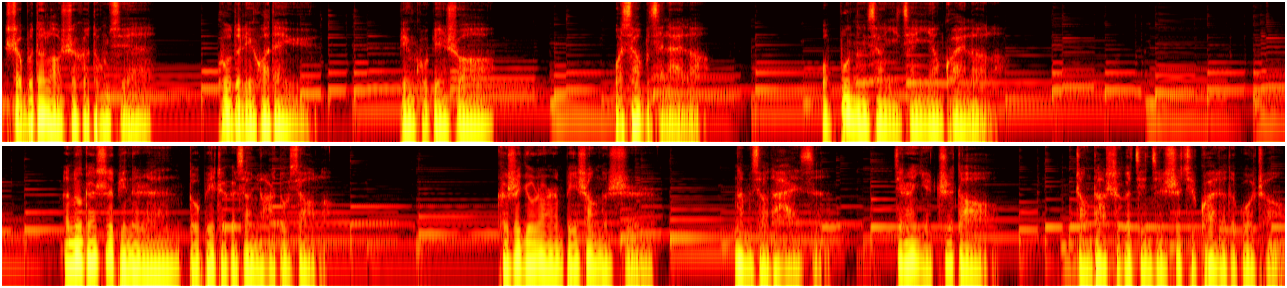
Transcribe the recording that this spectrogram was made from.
舍不得老师和同学，哭得梨花带雨，边哭边说：“我笑不起来了，我不能像以前一样快乐了。”很多看视频的人都被这个小女孩逗笑了，可是又让人悲伤的是，那么小的孩子。竟然也知道，长大是个渐渐失去快乐的过程，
